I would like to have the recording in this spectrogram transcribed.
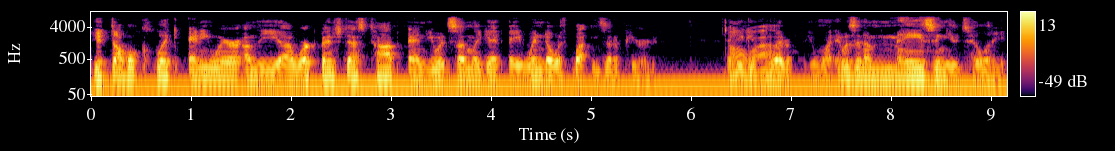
You double click anywhere on the uh, workbench desktop, and you would suddenly get a window with buttons that appeared. And Oh, you could wow. you want. It was an amazing utility.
